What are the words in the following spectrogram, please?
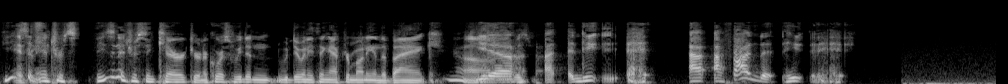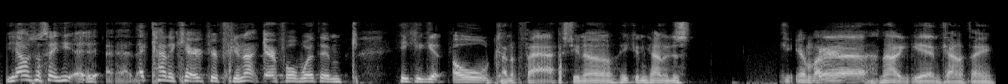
He's an Interesting. interest. He's an interesting character, and of course, we didn't do anything after Money in the Bank. Uh, yeah, was- I, do you- I, I find that he. Yeah, I was gonna say he uh, that kind of character. If you're not careful with him, he could get old kind of fast. You know, he can kind of just you're like uh, not again kind of thing.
